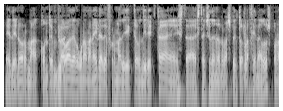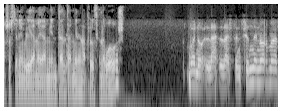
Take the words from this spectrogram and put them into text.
eh, de norma. ¿Contemplaba de alguna manera, de forma directa o indirecta, esta extensión de normas aspectos relacionados con la sostenibilidad medioambiental también en la producción de huevos? Bueno, la, extensión de normas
